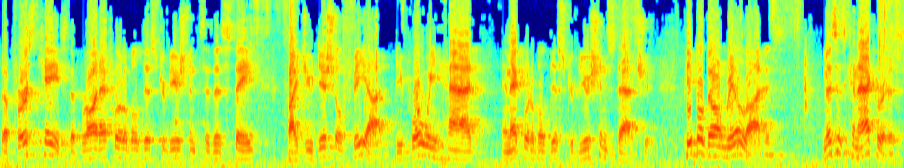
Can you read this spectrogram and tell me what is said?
the first case that brought equitable distribution to the state by judicial fiat, before we had an equitable distribution statute. People don't realize Mrs. Canakaris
